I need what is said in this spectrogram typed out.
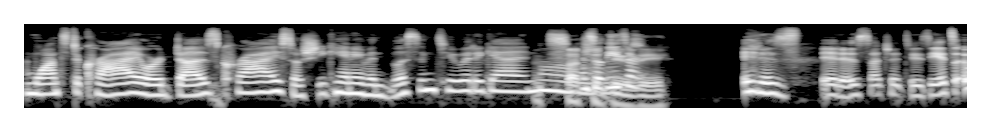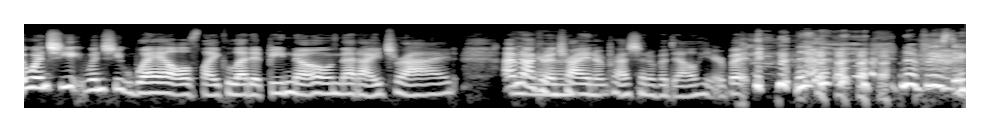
wants to cry or does cry, so she can't even listen to it again. Such And so a these are- doozy. it is it is such a doozy. It's when she when she wails like let it be known that I tried. I'm not going to try an impression of Adele here, but No, please do.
